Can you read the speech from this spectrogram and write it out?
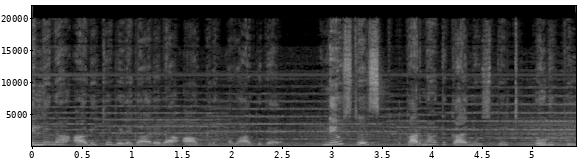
ಇಲ್ಲಿನ ಅಡಿಕೆ ಬೆಳೆಗಾರರ ಆಗ್ರಹವಾಗಿದೆ. News desk Karnataka news beat Udupi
